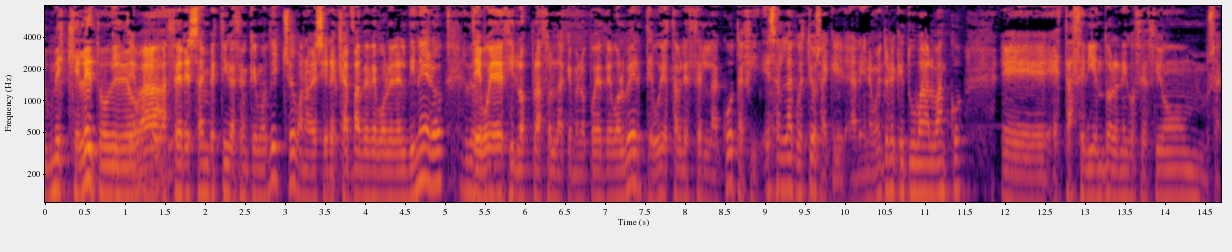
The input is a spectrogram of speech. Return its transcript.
un esqueleto. De, y te va a hacer esa investigación que hemos dicho, van a ver si eres capaz de devolver el dinero, te voy a decir los plazos en los que me lo puedes devolver, te voy a establecer la cuota, en fin, esa es la cuestión, o sea, que en el momento en el que tú vas al banco, eh, estás cediendo la negociación, o sea,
